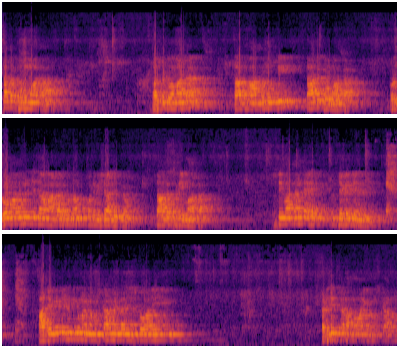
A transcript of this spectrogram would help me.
తర్వాత భూమాత. ఫస్ట్ గోమాత తర్వాత మాతృమూర్తి తర్వాత గోమాత. ఇప్పుడు గోమాత గురించి ఇందా మాట్లాడుకున్నాం కొన్ని విషయాలు చెప్పాం. తర్వాత శ్రీమాత. శ్రీమాత అంటే జగజ్జనని. ఆ జగజ్జనుడికి మనం నమస్కారం ఎట్లా చేసుకోవాలి? ఎట్లా చేస్తారు అమ్మవారికి నమస్కారం.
